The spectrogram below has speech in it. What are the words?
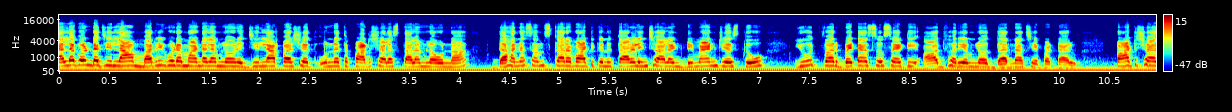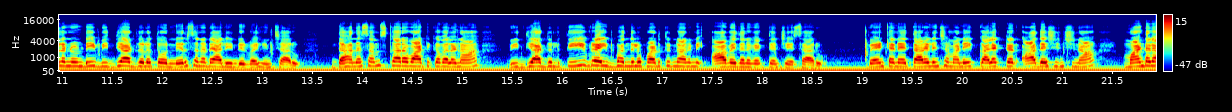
నల్లగొండ జిల్లా మర్రిగూడ మండలంలోని జిల్లా పరిషత్ ఉన్నత పాఠశాల స్థలంలో ఉన్న దహన సంస్కార వాటికను తరలించాలని డిమాండ్ చేస్తూ యూత్ ఫర్ బెటర్ సొసైటీ ఆధ్వర్యంలో ధర్నా చేపట్టారు. పాఠశాల నుండి విద్యార్థులతో నిరసన ర్యాలీ నిర్వహించారు. దహన సంస్కార వాటిక వలన విద్యార్థులు తీవ్ర ఇబ్బందులు పడుతున్నారని ఆవేదన వ్యక్తం చేశారు. వెంటనే తరలించమని కలెక్టర్ ఆదేశించినా మండల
